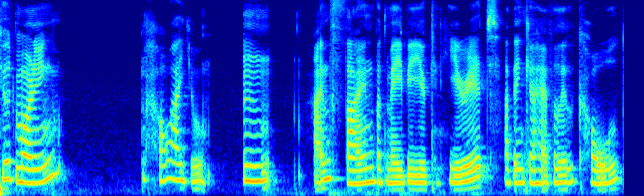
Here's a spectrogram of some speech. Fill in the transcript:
Good morning. How are you? Mm, I'm fine, but maybe you can hear it. I think I have a little cold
